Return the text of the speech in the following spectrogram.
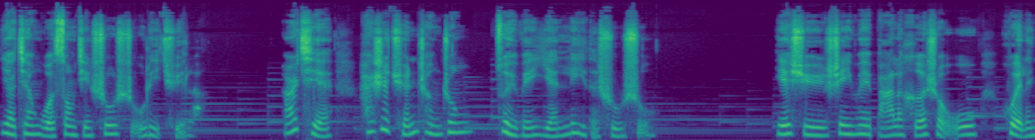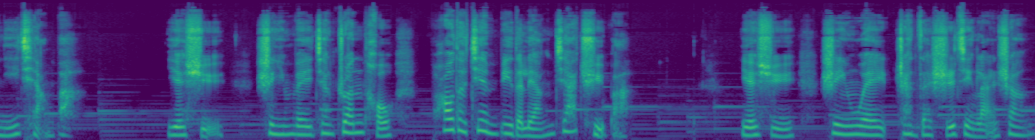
要将我送进书塾里去了，而且还是全城中最为严厉的叔叔。也许是因为拔了何首乌，毁了泥墙吧；也许是因为将砖头抛到贱婢的梁家去吧；也许是因为站在石井栏上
